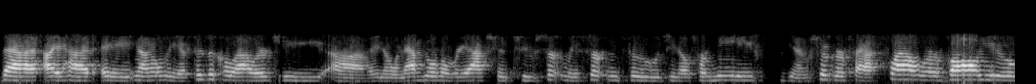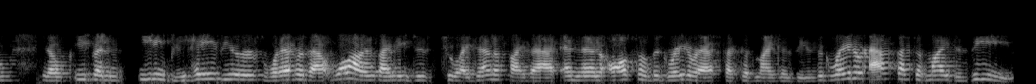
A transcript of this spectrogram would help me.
that I had a not only a physical allergy, uh, you know, an abnormal reaction to certainly certain foods, you know, for me, you know, sugar, fat, flour, volume, you know, even eating behaviors, whatever that was, I needed to identify that. And then also the greater aspect of my disease. The greater aspect of my disease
